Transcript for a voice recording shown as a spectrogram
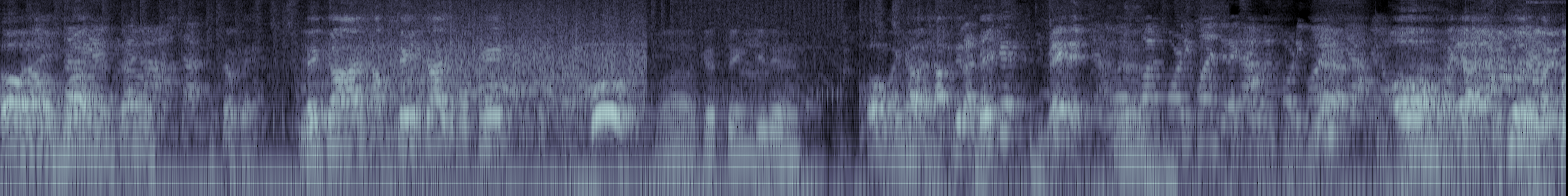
oh, that was rough. That was, It's okay. Thank God. I'm safe, guys. I'm okay. Woo! Wow, good thing you didn't. Oh my gosh. How, did I make it? You made it. One forty-one. Did I say one forty-one? Yeah. Oh my gosh. I feel it in my Do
